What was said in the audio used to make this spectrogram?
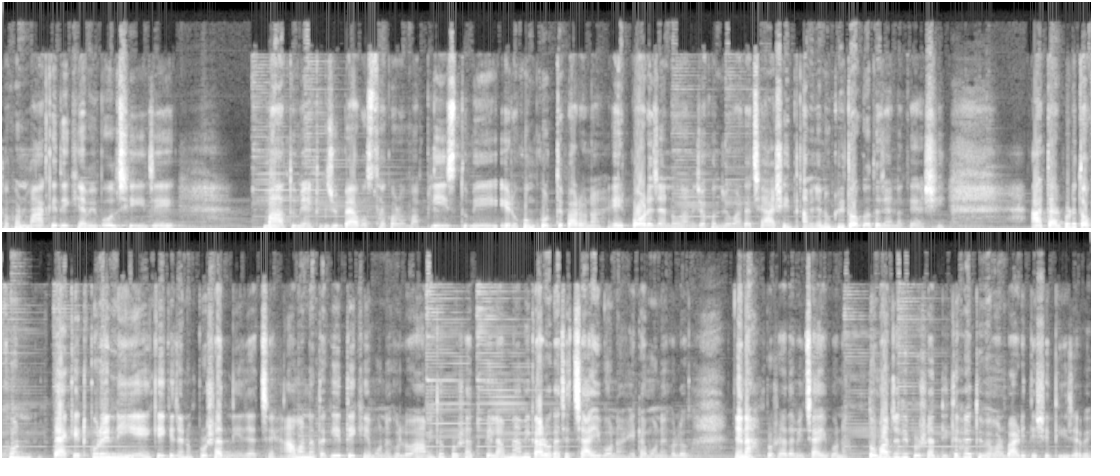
তখন মাকে দেখে আমি বলছি যে, মা, তুমি একটা কিছু ব্যবস্থা করো। মা প্লিজ তুমি এরকম করতে পারো না। এরপরে যেন আমি যখন তোমার কাছে আসি, আমি যেন কৃতজ্ঞতা জানাতে আসি। আর তারপরে তখন প্যাকেট করে নিয়ে কে কে যেন প্রসাদ নিয়ে যাচ্ছে। আমার না তাকে দেখে মনে হলো, আমি তো প্রসাদ পেলাম না, আমি কারও কাছে চাইব না, এটা মনে হলো যে না, প্রসাদ আমি চাইব না। তোমার যদি প্রসাদ দিতে হয়, তুমি আমার বাড়িতে এসে দিয়ে যাবে।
